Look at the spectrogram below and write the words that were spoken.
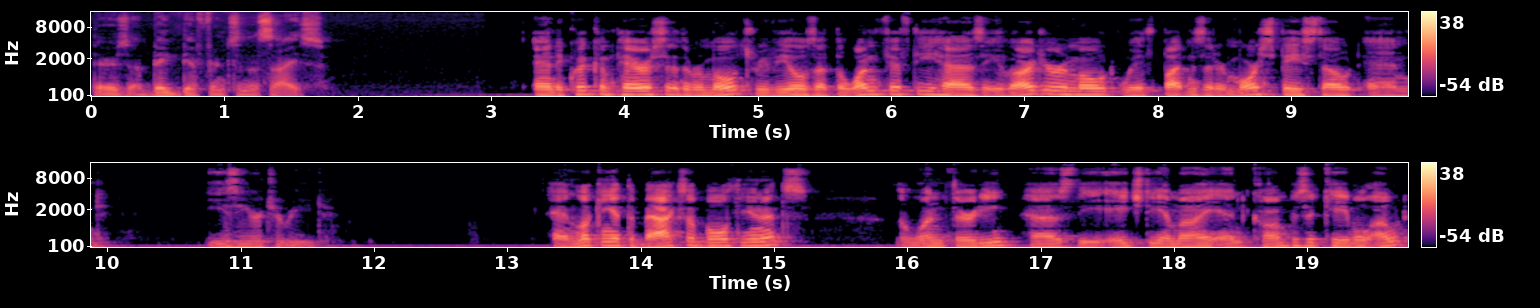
there's a big difference in the size. And a quick comparison of the remotes reveals that the 150 has a larger remote with buttons that are more spaced out and easier to read. And looking at the backs of both units, the 130 has the HDMI and composite cable out,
